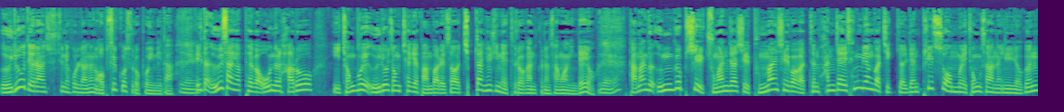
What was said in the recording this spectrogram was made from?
의료 대란 수준의 혼란은 없을 것으로 보입니다. 네. 일단 의사협회가 오늘 하루 이 정부의 의료 정책에 반발해서 집단 휴진에 들어간 그런 상황인데요. 네. 다만 그 응급실, 중환자실, 분만실과 같은 환자의 생명과 직결된 필수 업무에 종사하는 인력은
